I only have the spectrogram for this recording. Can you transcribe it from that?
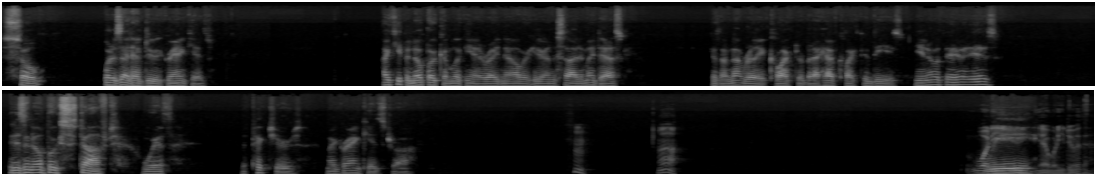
So, what does that have to do with grandkids? I keep a notebook. I'm looking at it right now over here on the side of my desk because I'm not really a collector, but I have collected these. You know what it is? It is a notebook stuffed with the pictures my grandkids draw. Hmm. Ah. What do you? Yeah. What do you do with that?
